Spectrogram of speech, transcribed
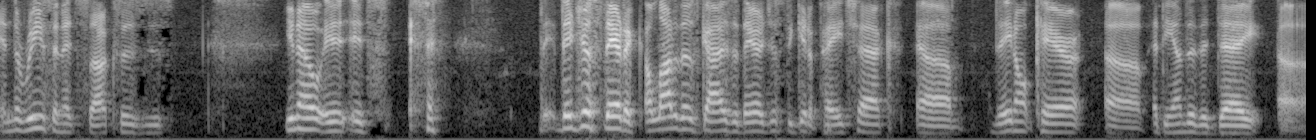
and the reason it sucks is, is you know, it, it's they're just there to. A lot of those guys are there just to get a paycheck. Um, they don't care uh, at the end of the day uh,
